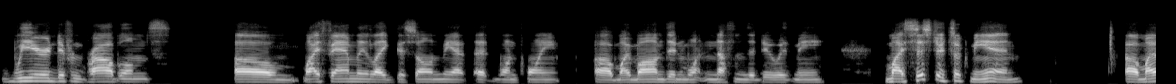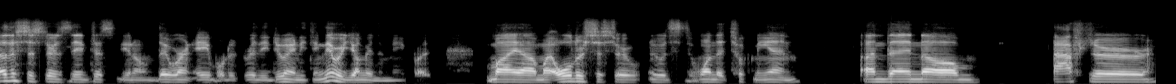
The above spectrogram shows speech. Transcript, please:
weird different problems. Um, my family like disowned me at, at one point. Uh, my mom didn't want nothing to do with me. My sister took me in, uh, my other sisters, they just, you know, they weren't able to really do anything. They were younger than me, but my uh, my older sister was the one that took me in, and then um, after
